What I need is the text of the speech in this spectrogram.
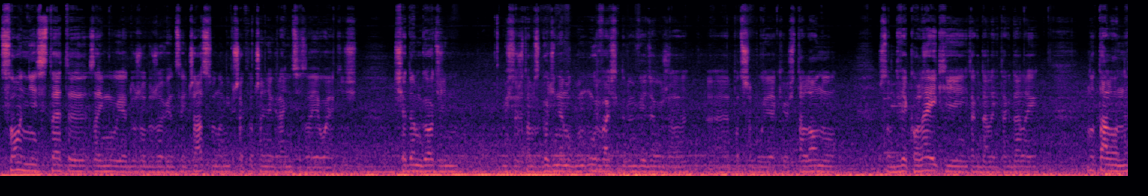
Co niestety zajmuje dużo, dużo więcej czasu. No mi przekroczenie granicy zajęło jakieś 7 godzin. Myślę, że tam z godzinę mógłbym urwać, gdybym wiedział, że e, potrzebuję jakiegoś talonu, że są dwie kolejki i tak dalej, i tak dalej. No talon,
